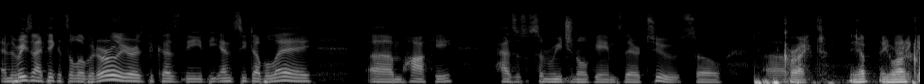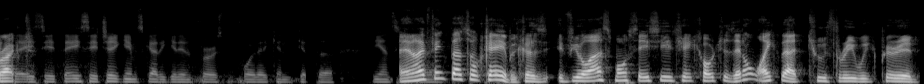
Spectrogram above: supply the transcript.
and the reason I think it's a little bit earlier is because the the NCAA um, hockey has some regional games there too. So um, correct. Yep, you are correct. The, AC, the ACHA games got to get in first before they can get the the NCAA. And I think that's okay because if you ask most ACHA coaches, they don't like that two, three week period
